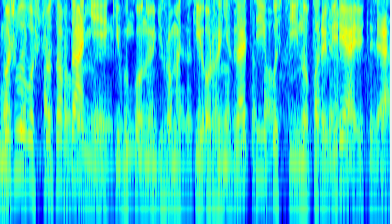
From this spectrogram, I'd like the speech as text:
Важливо, що завдання, які виконують громадські організації, постійно перевіряються.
